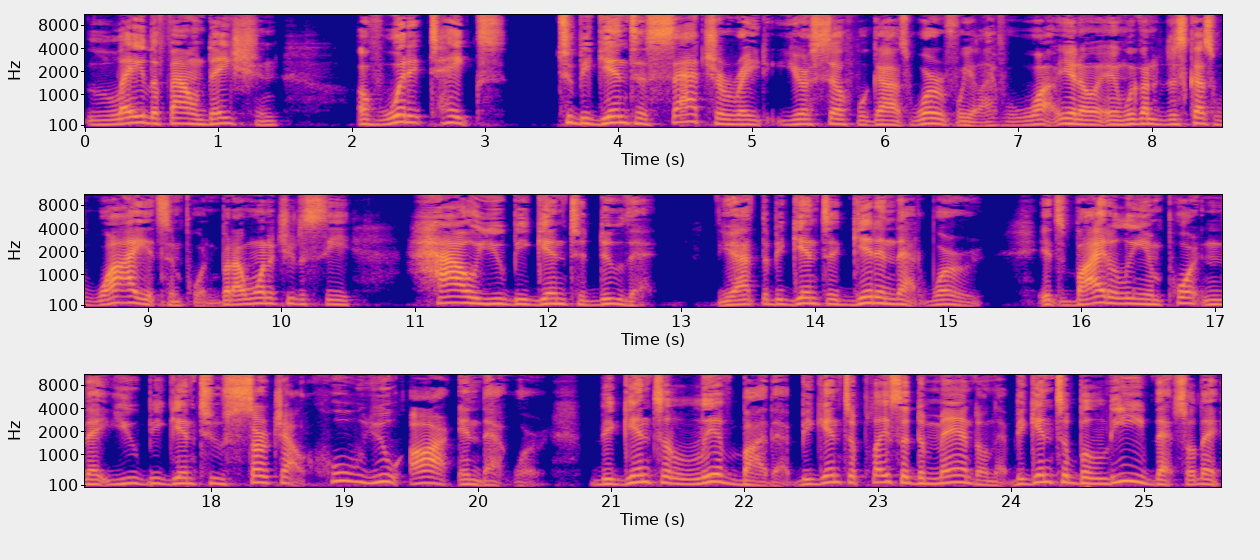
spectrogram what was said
lay the foundation of what it takes to begin to saturate yourself with God's word for your life. Why, you know, and we're going to discuss why it's important, but I wanted you to see how you begin to do that. You have to begin to get in that word. It's vitally important that you begin to search out who you are in that word. Begin to live by that. Begin to place a demand on that. Begin to believe that so that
